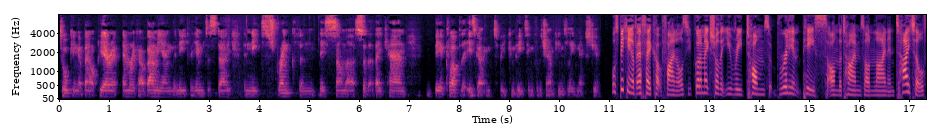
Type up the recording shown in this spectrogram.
talking about Pierre Emerick Aubameyang, the need for him to stay, the need to strengthen this summer so that they can be a club that is going to be competing for the Champions League next year. Well, speaking of FA Cup finals, you've got to make sure that you read Tom's brilliant piece on the Times Online entitled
